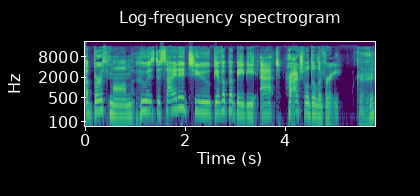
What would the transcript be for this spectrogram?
a birth mom who has decided to give up a baby at her actual delivery. Okay.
